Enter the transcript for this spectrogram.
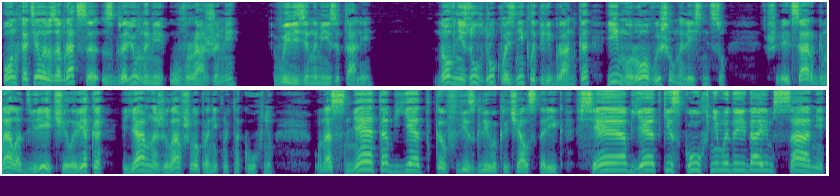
Он хотел разобраться с гравюрными увражами, вывезенными из Италии, но внизу вдруг возникла перебранка, и Муро вышел на лестницу. Швейцар гнал от дверей человека, явно желавшего проникнуть на кухню. «У нас нет объедков!» — визгливо кричал старик. «Все объедки с кухни мы доедаем сами!»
